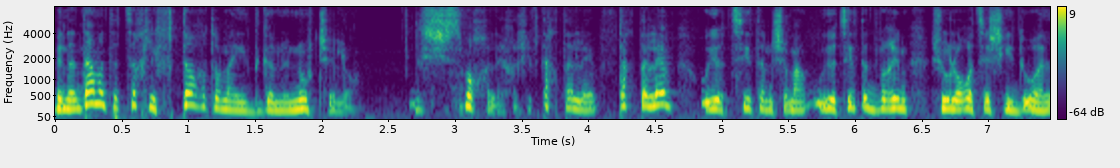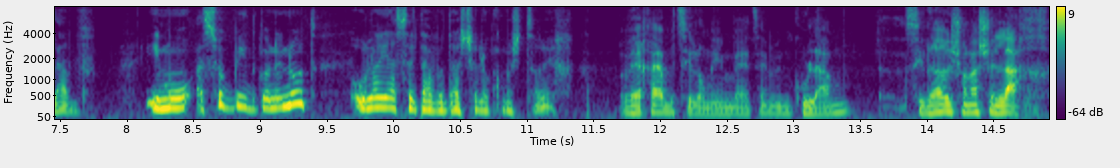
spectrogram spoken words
בן אדם, אתה צריך לפתוח אותו מההתגוננות שלו. שיסמוך עליך, שיפתח את הלב. יפתח את הלב, הוא יוציא את הנשמה, הוא יוציא את הדברים שהוא לא רוצה שידעו עליו. אם הוא עסוק בהתגוננות, הוא לא יעשה את העבודה שלו כמו שצריך. ואיך היה בצילומים בעצם עם כולם? סדרה ראשונה שלך,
